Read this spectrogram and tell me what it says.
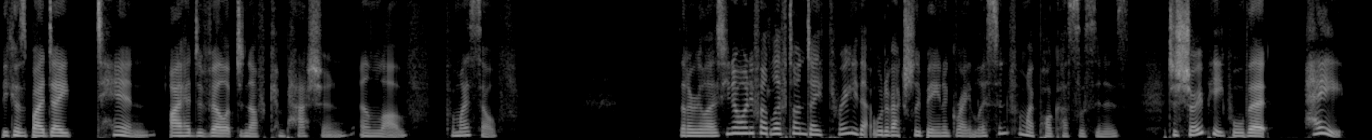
Because by day 10, I had developed enough compassion and love for myself that I realized, you know what, if I'd left on day three, that would have actually been a great lesson for my podcast listeners to show people that, hey,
